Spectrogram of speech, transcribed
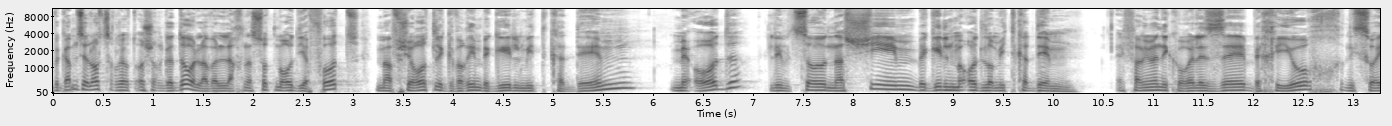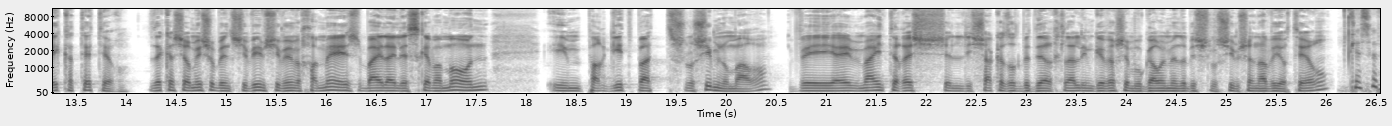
וגם זה לא צריך להיות אושר גדול, אבל הכנסות מאוד יפות מאפשרות לגברים בגיל מתקדם מאוד למצוא נשים בגיל מאוד לא מתקדם. לפעמים אני קורא לזה בחיוך נישואי קתטר. זה כאשר מישהו בן 70-75 בא אליי להסכם ממון עם פרגית בת 30 נאמר, ומה האינטרס של אישה כזאת בדרך כלל עם גבר שמבוגר ממנו ב-30 שנה ויותר? כסף.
